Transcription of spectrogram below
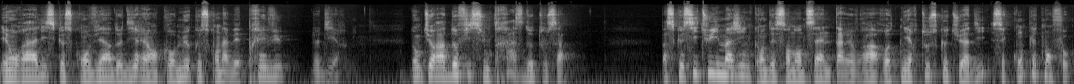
et on réalise que ce qu'on vient de dire est encore mieux que ce qu'on avait prévu de dire. Donc tu auras d'office une trace de tout ça. Parce que si tu imagines qu'en descendant de scène, tu arriveras à retenir tout ce que tu as dit, c'est complètement faux.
